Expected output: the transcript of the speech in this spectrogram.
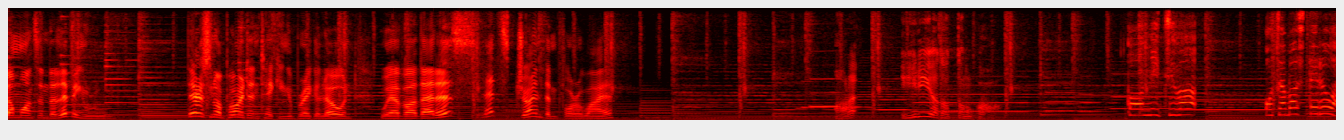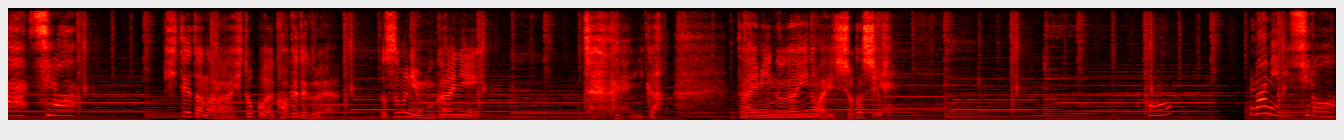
someone's in the living room. There's no point in taking a break alone. Whoever that is, let's join them for a while. あれイリアだったのかこんにちはお邪魔してるわシロ来てたなら一声かけてくれすぐに迎えにいいかタイミングがいいのは一緒だしん何シロ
